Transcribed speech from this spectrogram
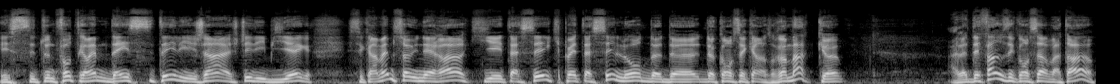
Et, et c'est une faute quand même d'inciter les gens à acheter des billets, c'est quand même ça une erreur qui est assez, qui peut être assez lourde de, conséquences. Remarque que, à la défense des conservateurs,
